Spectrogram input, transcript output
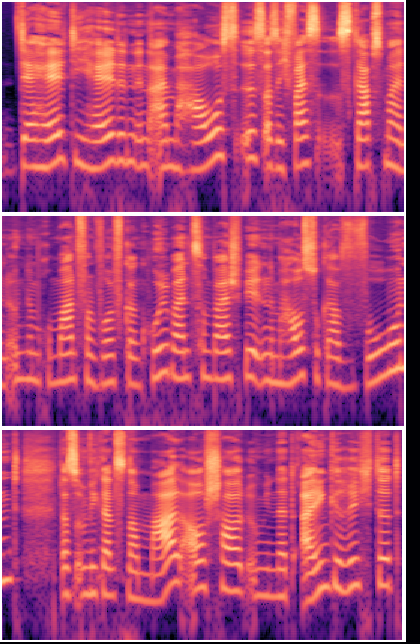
der Held, die Heldin in einem Haus ist, also ich weiß, es gab es mal in irgendeinem Roman von Wolfgang Kohlbein zum Beispiel, in einem Haus sogar wohnt, das irgendwie ganz normal ausschaut, irgendwie nett eingerichtet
